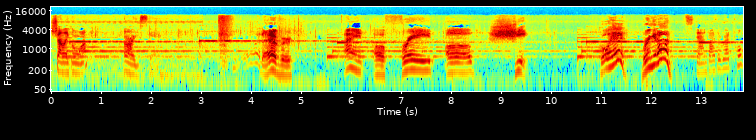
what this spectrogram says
Shall I go on? Or are you scared? Whatever. I ain't afraid of shit. Go ahead, bring it on. Stand by the red pole.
